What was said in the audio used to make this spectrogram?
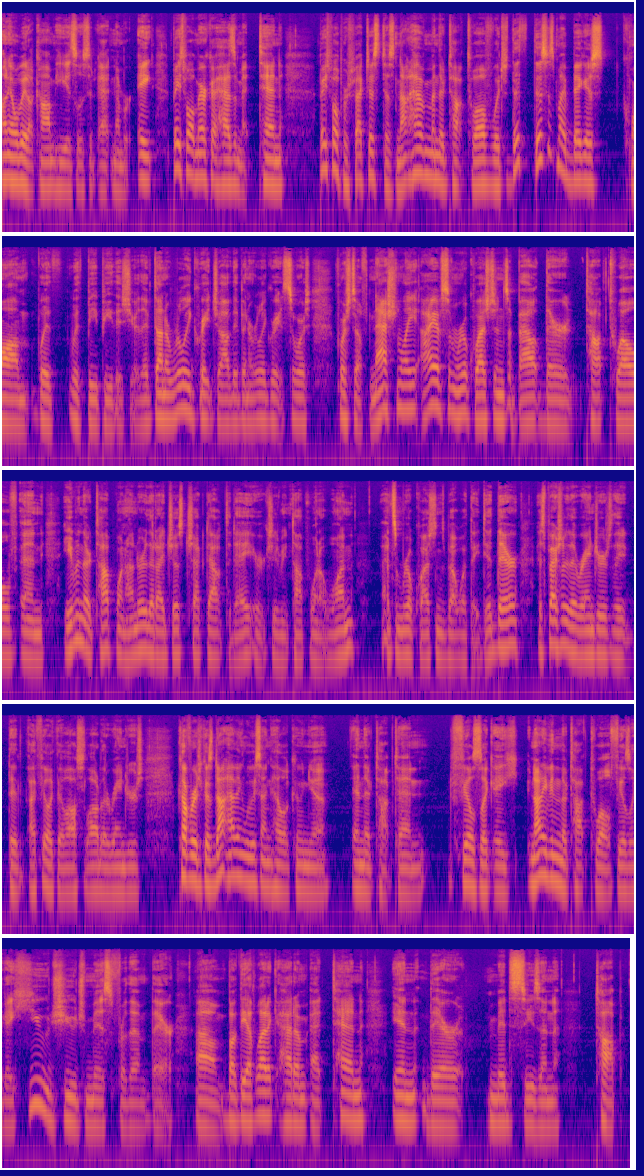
On MLB.com, he is listed at number 8. Baseball America has him at 10. Baseball Prospectus does not have him in their top 12, which this, this is my biggest qualm with with BP this year. They've done a really great job. They've been a really great source for stuff nationally. I have some real questions about their top 12 and even their top 100 that I just checked out today, or excuse me, top 101. I had some real questions about what they did there, especially the Rangers. They, they I feel like they lost a lot of their Rangers coverage because not having Luis Angel Acuna in their top 10 feels like a not even in their top 12 feels like a huge huge miss for them there um, but the athletic had them at 10 in their mid-season top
